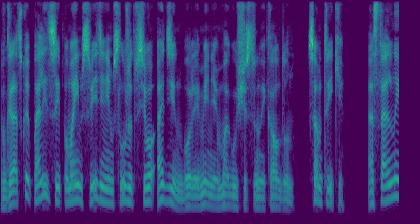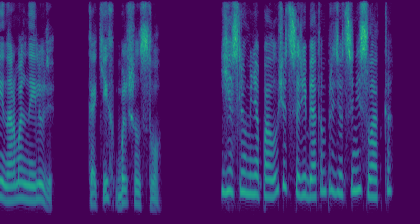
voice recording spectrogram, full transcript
В городской полиции, по моим сведениям, служит всего один более-менее могущественный колдун — сам Трики. Остальные — нормальные люди. Каких большинство? «Если у меня получится, ребятам придется несладко», —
